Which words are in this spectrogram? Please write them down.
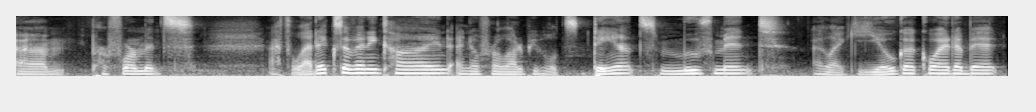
um, performance athletics of any kind. I know for a lot of people, it's dance, movement. I like yoga quite a bit.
